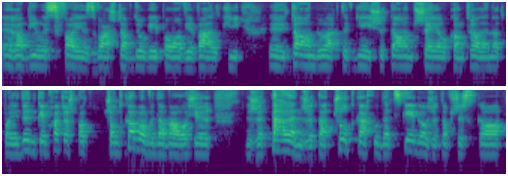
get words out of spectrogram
robiły swoje, zwłaszcza w drugiej połowie walki. Y, to on był aktywniejszy, to on przejął kontrolę nad pojedynkiem, chociaż początkowo wydawało się, że talent, że ta czutka Chudeckiego, że to wszystko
